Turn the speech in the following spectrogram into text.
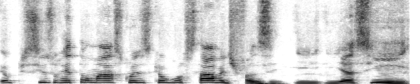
eu, preciso retomar as coisas que eu gostava de fazer. E, e, assim,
